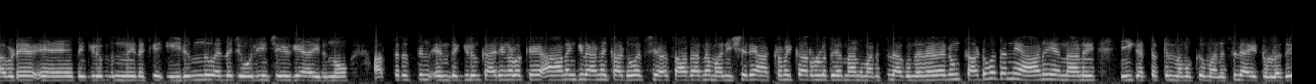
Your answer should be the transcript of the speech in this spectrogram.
അവിടെ ഏതെങ്കിലും നിലയ്ക്ക് ഇരുന്ന് വല്ല ജോലിയും ചെയ്യുകയായിരുന്നോ? അത്തരത്തിൽ എന്തെങ്കിലും കാര്യങ്ങളൊക്കെ ആണെങ്കിലാണ് കടുവ സാധാരണ മനുഷ്യരെ ആക്രമിക്കാറുള്ളത് എന്നാണ് മനസ്സിലാകുന്നത്. ഏതായാലും കടുവ തന്നെയാണ് എന്നാണ് ഈ ഘട്ടത്തിൽ നമുക്ക് മനസ്സിലായിട്ടുള്ളത്.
